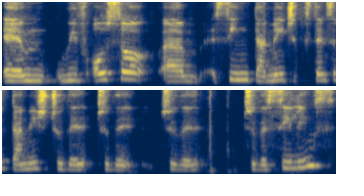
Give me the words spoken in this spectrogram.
Um, we've also um, seen damage, extensive damage to the to the to the to the ceilings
